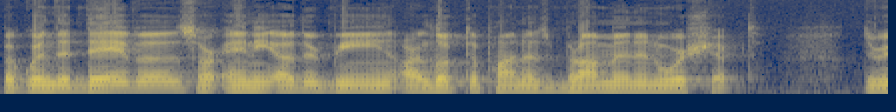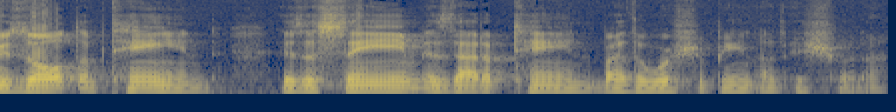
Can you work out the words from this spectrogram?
But when the devas or any other being are looked upon as Brahman and worshipped, the result obtained is the same as that obtained by the worshipping of Ishvara.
